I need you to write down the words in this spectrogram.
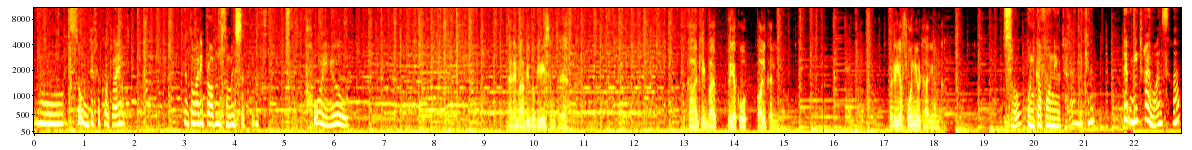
नो सो डिफ़िकल्ट राइट मैं तुम्हारी प्रॉब्लम समझ सकती हूँ। You. मैंने भाभी को भी यही समझाया। कहा कि एक बार प्रिया को कॉल कर ले। पर रिया फ़ोन नहीं उठा रही उनका। सो So, उनका फ़ोन नहीं उठाया लेकिन let me try once, हाँ?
